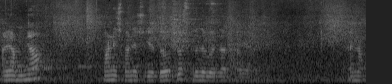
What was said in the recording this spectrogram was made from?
Ayamnya manis-manis gitu terus bener-bener ayam enak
